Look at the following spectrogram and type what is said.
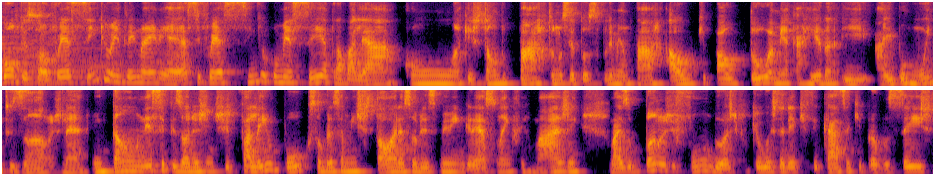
Bom, pessoal, foi assim que eu entrei na ANS, foi assim que eu comecei a trabalhar com a questão do parto no setor suplementar, algo que pautou a minha carreira e aí por muitos anos, né? Então, nesse episódio a gente falei um pouco sobre essa minha história, sobre esse meu ingresso na enfermagem, mas o pano de fundo, acho que o que eu gostaria que ficasse aqui para vocês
